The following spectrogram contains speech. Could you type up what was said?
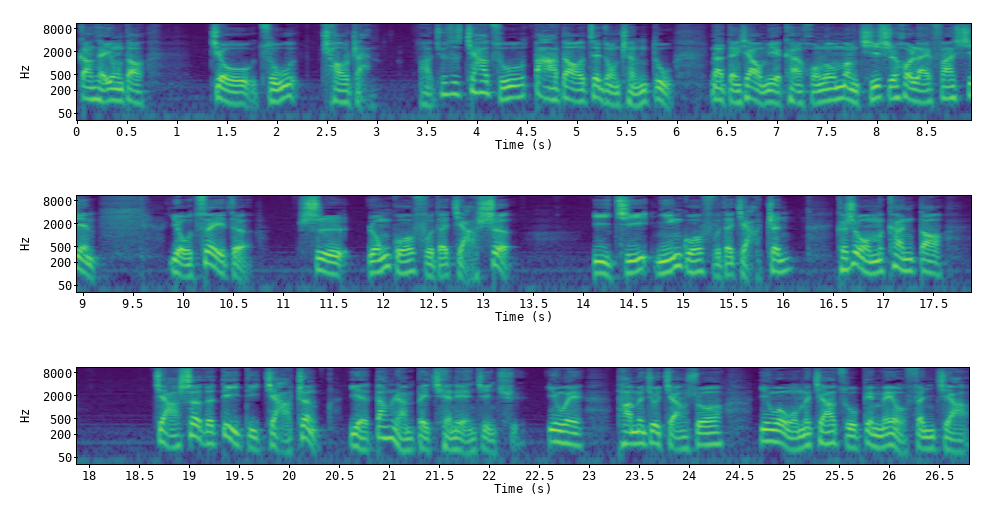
刚才用到九族抄斩啊，就是家族大到这种程度。那等一下我们也看《红楼梦》，其实后来发现有罪的是荣国府的贾赦。以及宁国府的贾珍，可是我们看到贾赦的弟弟贾政也当然被牵连进去，因为他们就讲说，因为我们家族并没有分家，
